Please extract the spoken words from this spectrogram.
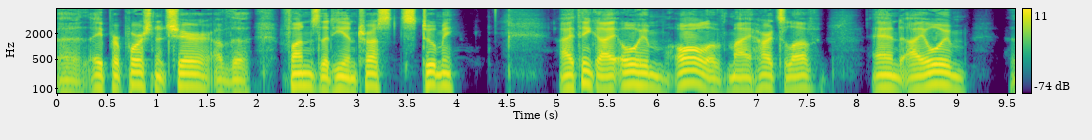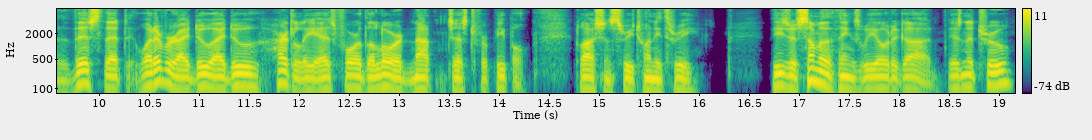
uh, a proportionate share of the funds that he entrusts to me. I think I owe him all of my heart's love, and I owe him this that whatever I do, I do heartily as for the Lord, not just for people. Colossians 3:23. These are some of the things we owe to God. Isn't it true?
